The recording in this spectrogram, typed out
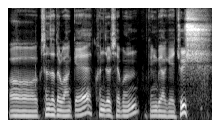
어, 천사들과 함께 큰절 세분 경배하게 주시.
